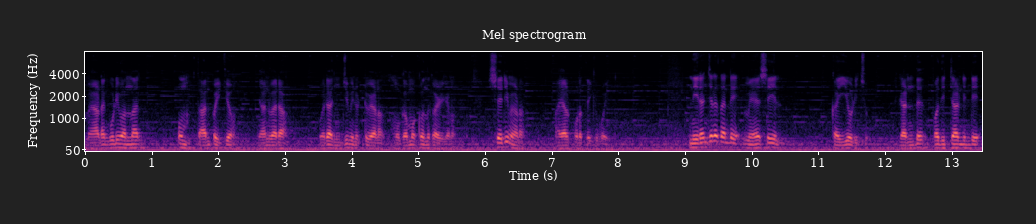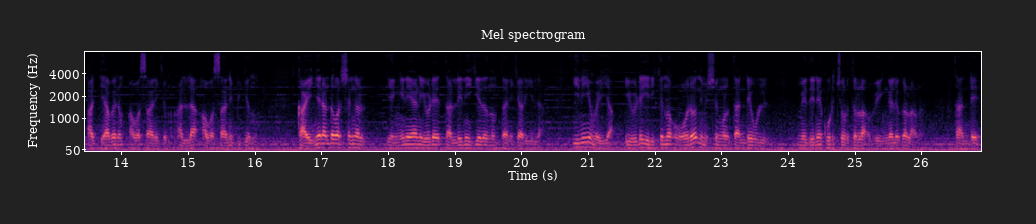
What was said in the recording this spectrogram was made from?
മാഡം കൂടി വന്നാൽ ഉം താൻ പൊയ്ക്കോ. ഞാൻ വരാം. ഒരു അഞ്ച് മിനിറ്റ് വേണം. മുഖമൊക്കെ ഒന്ന് കഴിക്കണം ശരി മാഡം. അയാൾ പുറത്തേക്ക് പോയി. നിരഞ്ജന തന്റെ മേശയിൽ കൈയൊടിച്ചു രണ്ട് പതിറ്റാണ്ടിന്റെ അധ്യാപനം അവസാനിക്കുന്നു അല്ല അവസാനിപ്പിക്കുന്നു. കഴിഞ്ഞ രണ്ട് വർഷങ്ങൾ എങ്ങനെയാണ് ഇവിടെ തള്ളി നീക്കിയതെന്നും തനിക്കറിയില്ല. ഇനിയും വയ്യ. ഇവിടെ ഇരിക്കുന്ന ഓരോ നിമിഷങ്ങളും തന്റെ ഉള്ളിൽ മിഥുനെക്കുറിച്ചോർത്തുള്ള വിങ്ങലുകളാണ്. തന്റെ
